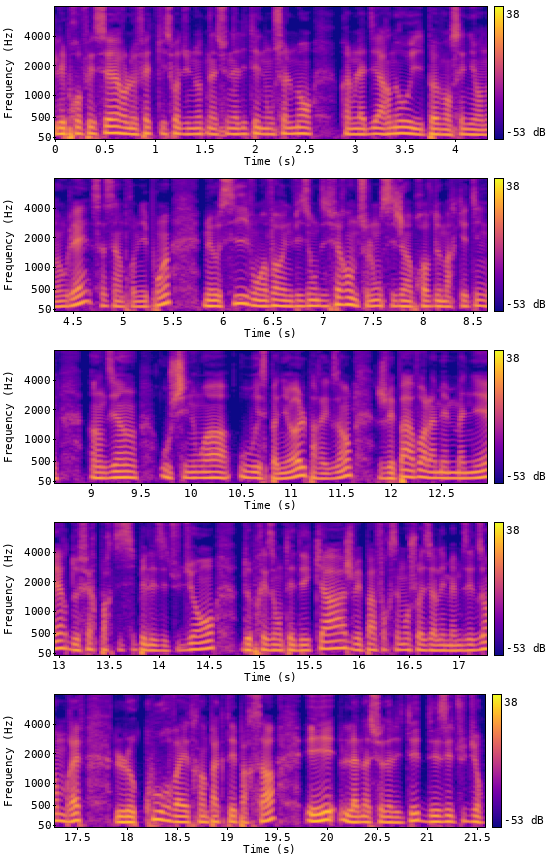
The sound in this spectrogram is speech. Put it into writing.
les professeurs, le fait qu'ils soient d'une autre nationalité, non seulement, comme l'a dit Arnaud, ils peuvent enseigner en anglais, ça c'est un premier point, mais aussi ils vont avoir une vision différente selon si j'ai un prof de marketing indien ou chinois ou espagnol, par exemple, je ne vais pas avoir la même manière de faire participer les étudiants, de présenter des cas, je ne vais pas forcément choisir les mêmes exemples. Bref, le cours va être impacté par ça et la nationalité des étudiants.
